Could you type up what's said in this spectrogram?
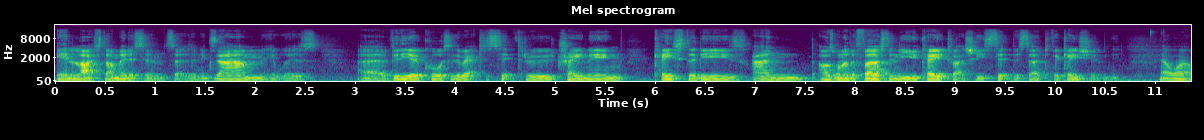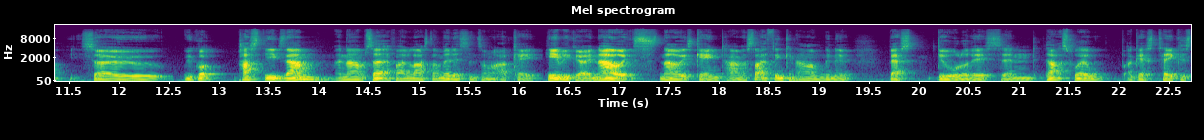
in lifestyle medicine. So it was an exam, it was uh, video courses that we had to sit through, training, case studies, and I was one of the first in the UK to actually sit this certification. Oh wow! So we got past the exam, and now I'm certified in lifestyle medicine. So I'm like, okay, here we go. Now it's now it's game time. I started thinking how I'm going to best do all of this and that's where I guess take us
